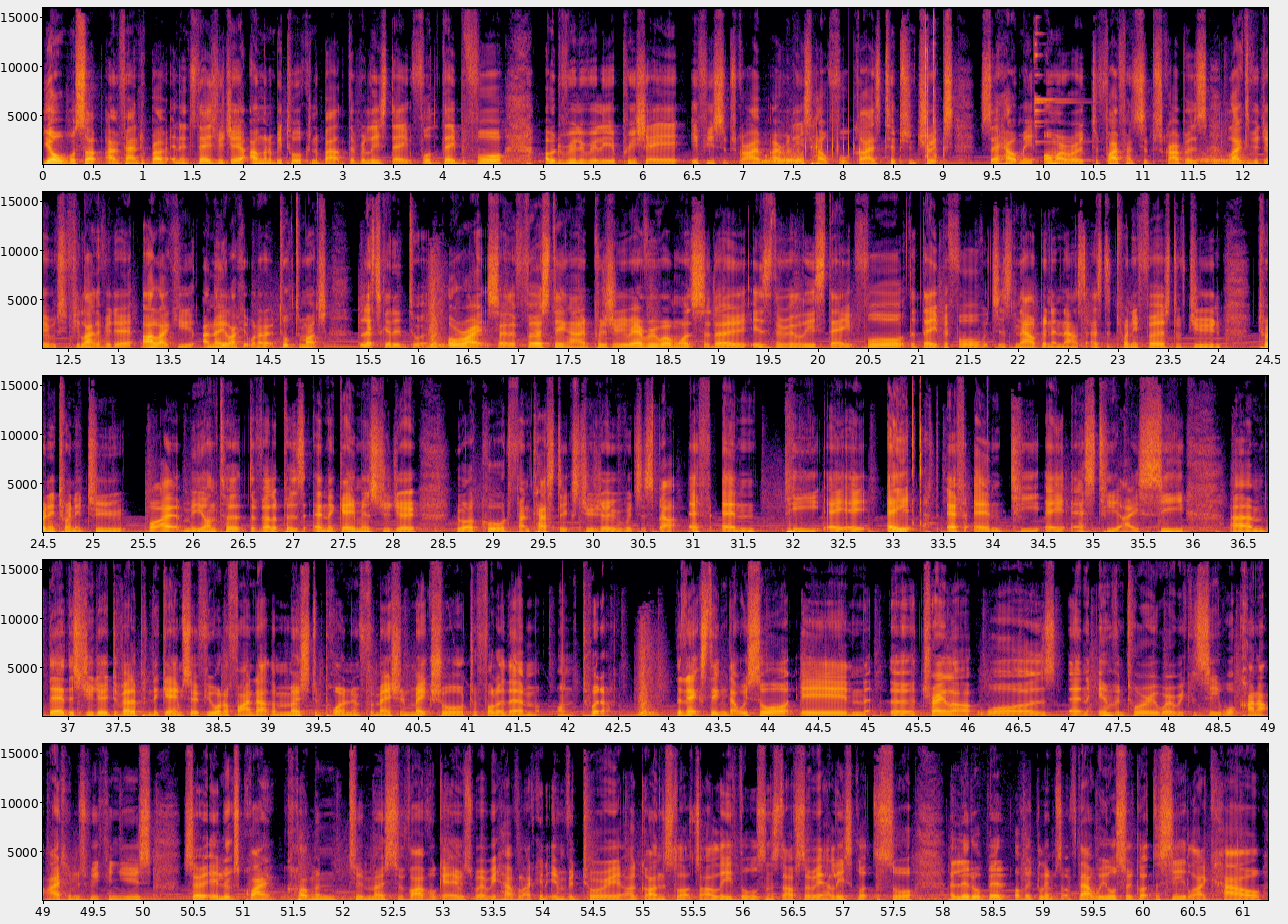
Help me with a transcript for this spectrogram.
Yo, what's up? I'm Phantom Bruv, and in today's video, I'm going to be talking about the release date for the day before. I would really, really appreciate it if you subscribe. I release helpful guys, tips, and tricks So help me on my road to 500 subscribers. Like the video because if you like the video, I like you. I know you like it when I don't talk too much. Let's get into it. All right, so the first thing I presume everyone wants to know is the release date for the day before, which has now been announced as the 21st of June 2022 by Mytona developers and the gaming studio who are called Fntastic Studio, which is spelled F N T A A F N T A S T I C. Um, they're the studio developing the game. So if you want to find out the most important information, make sure to follow them on Twitter. The next thing that we saw in the trailer was an inventory where we could see what kind of items we can use. So it looks quite common to most survival games where we have like an inventory, our gun slots, our lethals and stuff. So we at least got to saw a little bit of a glimpse of that. We also got to see like how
